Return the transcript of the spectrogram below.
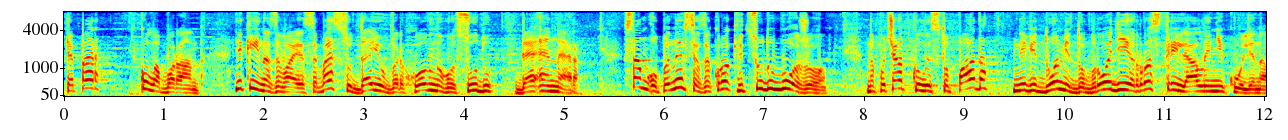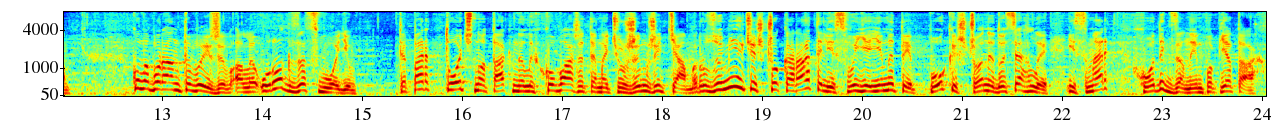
тепер колаборант, який називає себе суддею Верховного суду ДНР. Сам опинився за крок від суду Божого. На початку листопада невідомі добродії розстріляли Нікуліна. Колаборант вижив, але урок засвоїв. Тепер точно так не легковажитиме чужим життям, розуміючи, що карателі своєї мети поки що не досягли, і смерть ходить за ним по п'ятах.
